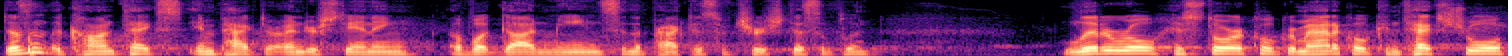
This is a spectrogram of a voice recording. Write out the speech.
Doesn't the context impact our understanding of what God means in the practice of church discipline? Literal, historical, grammatical, contextual.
